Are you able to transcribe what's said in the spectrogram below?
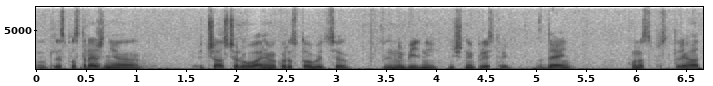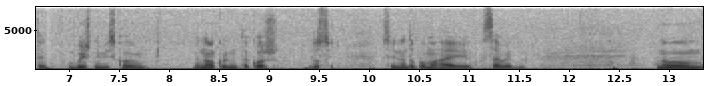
Ну, Для спостереження під час чергування використовується дальнобійний нічний пристрій. Вдень можна спостерігати обичним військовим біноклем, також досить сильно допомагає і все видно. Ну,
